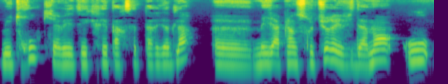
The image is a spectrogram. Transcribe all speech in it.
le trou qui avait été créé par cette période-là. Euh, mais il y a plein de structures évidemment où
